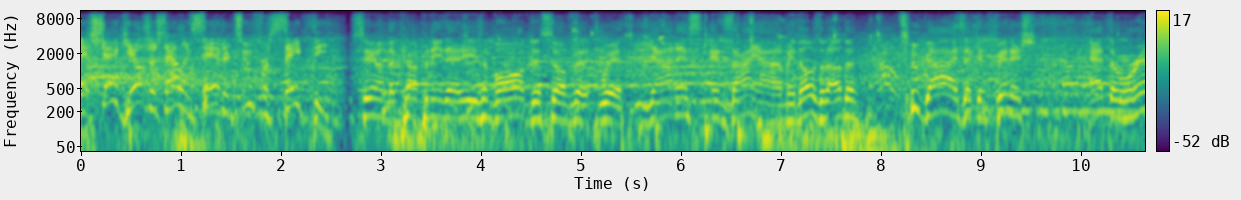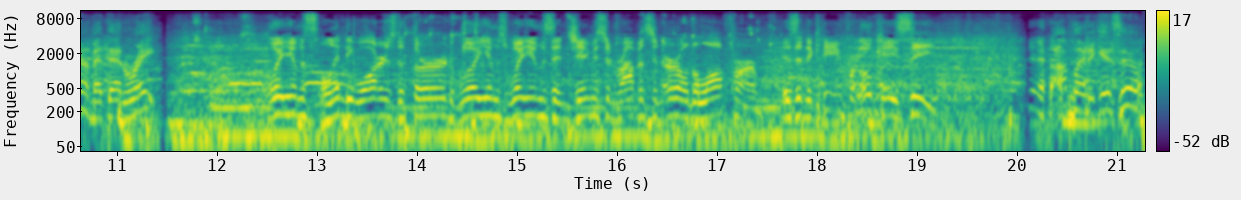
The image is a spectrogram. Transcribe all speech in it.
And Shai Gilgeous-Alexander, two for safety. You see on the company that he's involved himself with Giannis and Zion. I mean, those are the other two guys that can finish at the rim at that rate. Williams, Lindy Waters the third, Williams, Williams, and Jamison Robinson Earl, the law firm, is in the game for OKC. I played against him.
